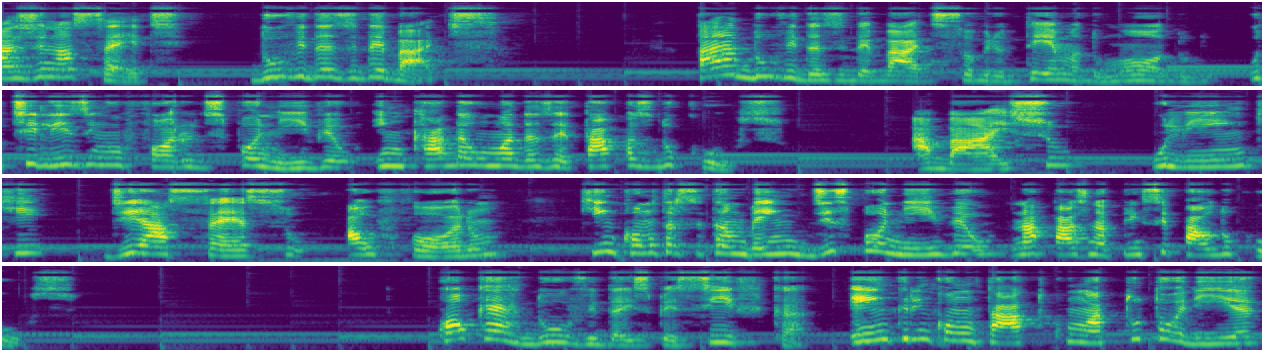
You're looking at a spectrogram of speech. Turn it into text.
Página 7. Dúvidas e debates. Para dúvidas e debates sobre o tema do módulo, utilizem o fórum disponível em cada uma das etapas do curso. Abaixo, o link de acesso ao fórum, que encontra-se também disponível na página principal do curso. Qualquer dúvida específica, entre em contato com a tutoria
